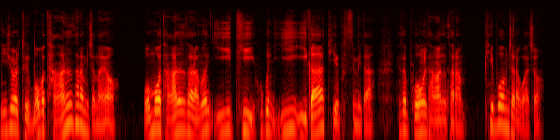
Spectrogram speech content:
인슈얼트 뭐뭐 당하는 사람이잖아요. 뭐뭐 당하는 사람은 ED 혹은 EE가 뒤에 붙습니다. 그래서 보험을 당하는 사람, 피보험자라고 하죠.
